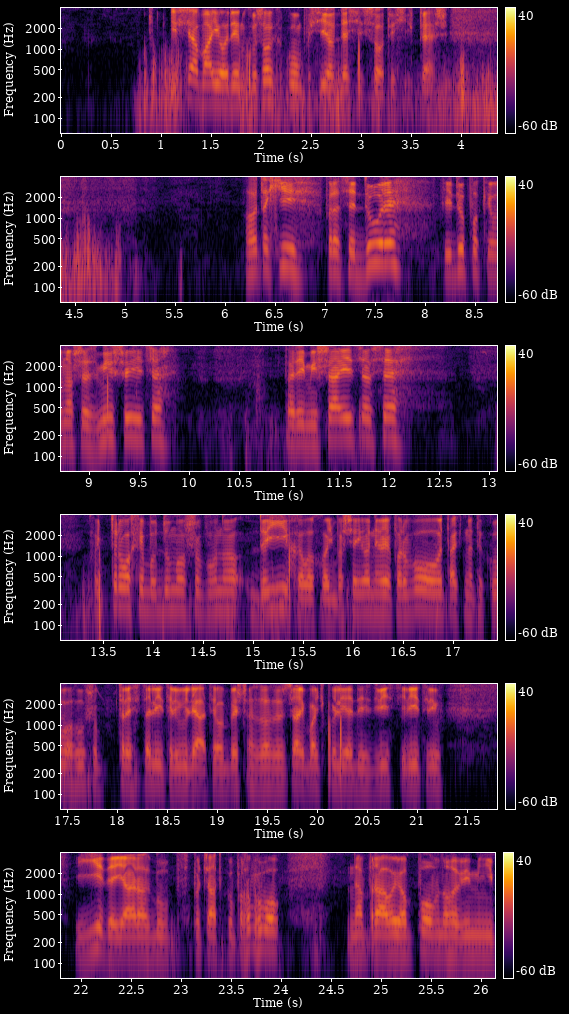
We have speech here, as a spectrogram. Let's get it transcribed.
І ще маю один кусок, якому посіяв 10 сотих їх теж. Отакі процедури. Піду, поки воно ще змішується, перемішається все. Хоч трохи, бо думав, щоб воно доїхало, хоч, бо ще його не випробовував так на таку вагу, щоб 300 літрів вляти. Обично зазвичай батько лє десь 200 літрів їде. Я раз був спочатку пробував, набрав його повного, він мені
